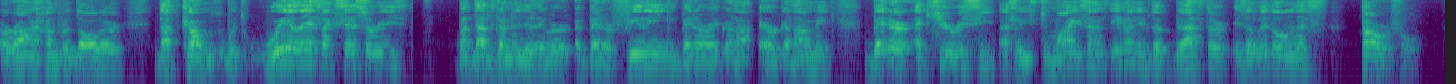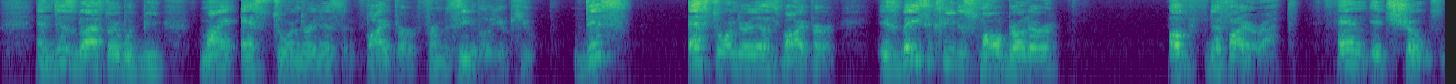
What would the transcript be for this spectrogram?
around a $100, that comes with way less accessories, but that's going to deliver a better feeling, better ergonomic, better accuracy, at least to my sense, even if the blaster is a little less powerful. And this blaster would be my S200S Viper from ZWQ. This S200S Viper is basically the small brother of the Fire Rat. And it shows.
